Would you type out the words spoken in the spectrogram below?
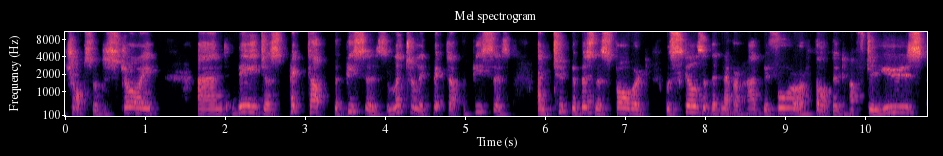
shops were destroyed. And they just picked up the pieces, literally picked up the pieces and took the business forward with skills that they'd never had before or thought they'd have to use.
